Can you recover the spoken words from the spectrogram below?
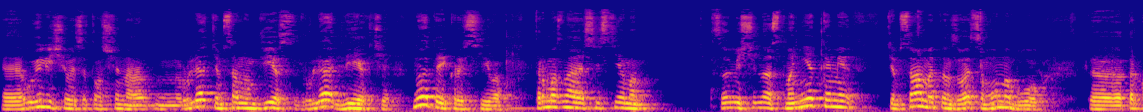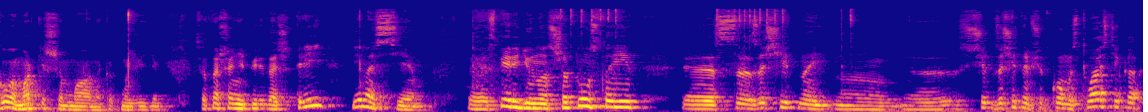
э, увеличивается толщина руля, тем самым вес руля легче. Но это и красиво. Тормозная система совмещена с монетками, тем самым это называется моноблок. Э, торговой марки Shimano, как мы видим. Соотношение передач 3 и на 7. Э, спереди у нас шатун стоит э, с защитной, защитным щитком из пластика.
